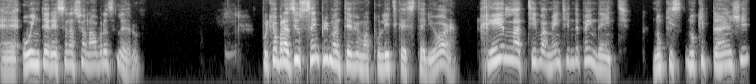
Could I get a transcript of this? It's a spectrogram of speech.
é, o interesse nacional brasileiro. Porque o Brasil sempre manteve uma política exterior relativamente independente no que, no que tange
